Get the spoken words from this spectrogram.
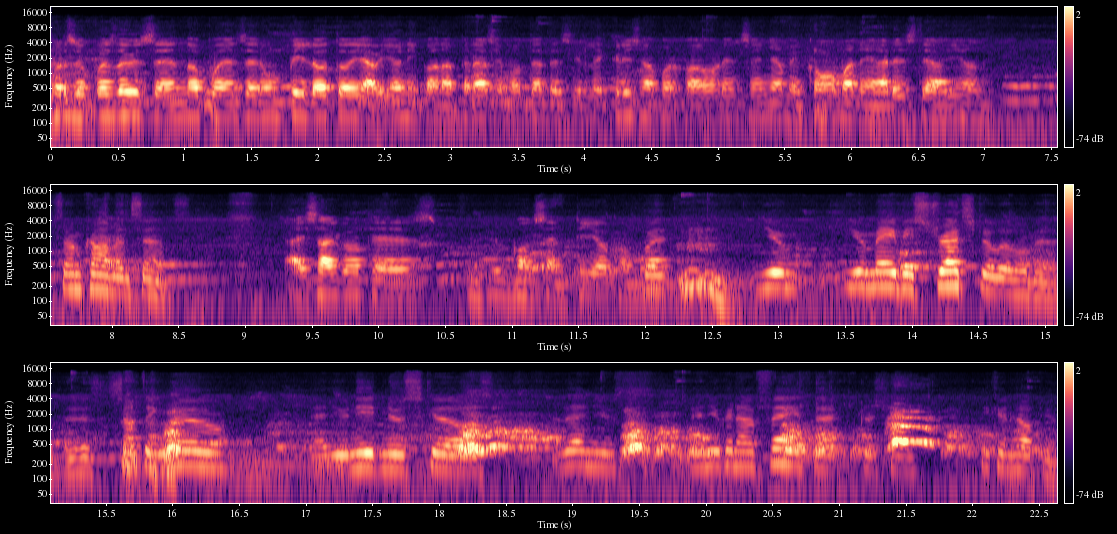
Por supuesto que ustedes no pueden ser un piloto de avión y cuando apenas se montan decirle, Krishna, por favor, enséñame cómo manejar este avión. Some common sense. Es algo que es con sentido But común. you you may be stretched a little bit. That it's something new, and you need new skills. Then you then you can have faith that Krishna he can help you.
